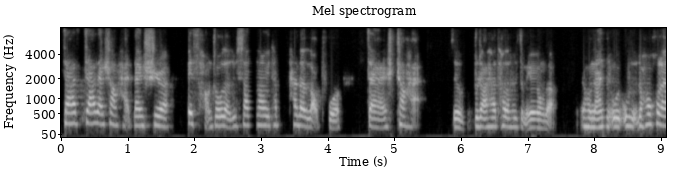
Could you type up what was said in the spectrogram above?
家家在上海，但是。被杭州的，就相当于他他的老婆在上海，就不知道他套的是怎么用的。然后男女我我，然后后来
